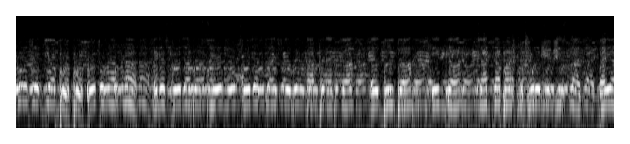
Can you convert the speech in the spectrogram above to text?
কোনো সবজি, আপু প্রথমে আপনার এটা সোজা বসিয়ে সোজা স্লাইস করবেন কাটবেন একটা দুইটা, তিনটা, চারটা পাঁচটা, পুরো সবজি স্লাইস ভাইয়া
